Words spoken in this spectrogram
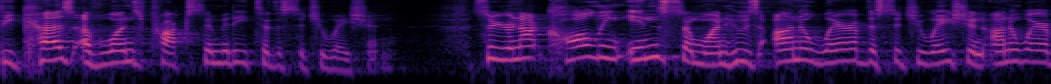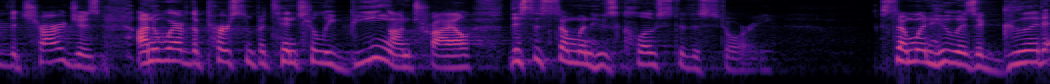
Because of one's proximity to the situation. So you're not calling in someone who's unaware of the situation, unaware of the charges, unaware of the person potentially being on trial. This is someone who's close to the story. Someone who is a good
